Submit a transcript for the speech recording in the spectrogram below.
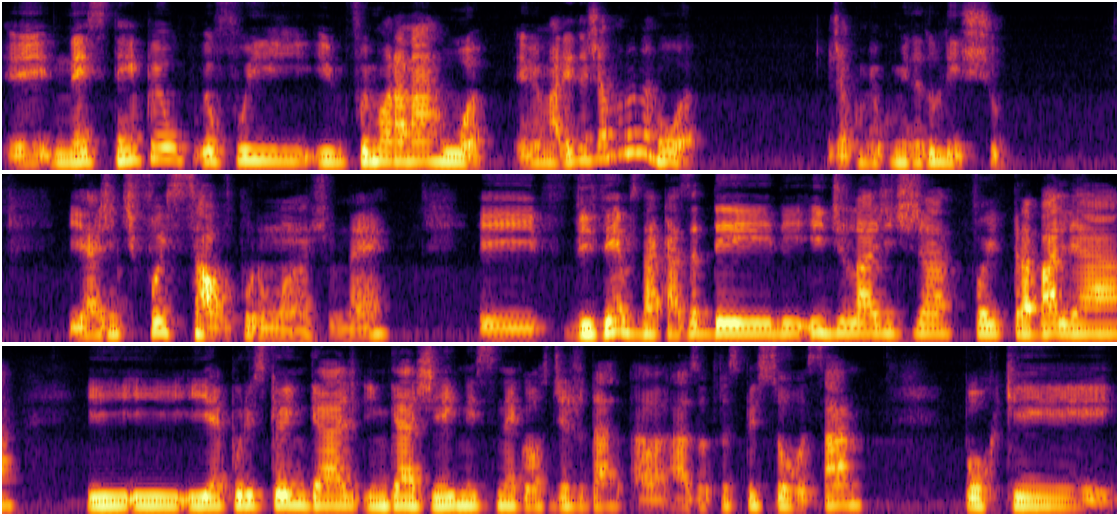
e, nesse tempo eu, eu fui, fui morar na rua. E meu marido já morou na rua. Já comeu comida do lixo. E a gente foi salvo por um anjo, né? E vivemos na casa dele. E de lá a gente já foi trabalhar. E, e, e é por isso que eu engajei nesse negócio de ajudar as outras pessoas, sabe? Porque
